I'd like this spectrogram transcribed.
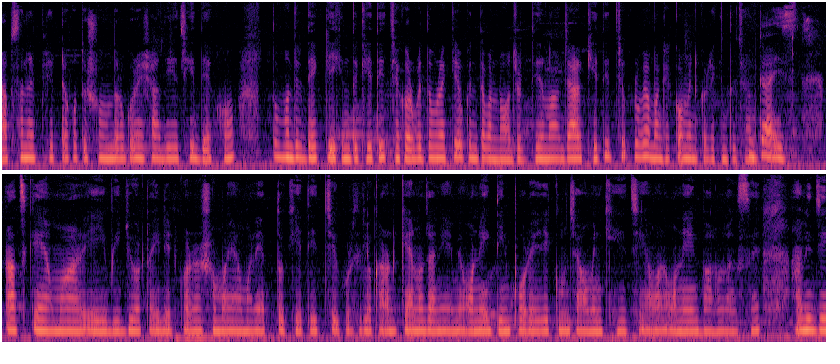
রাফসানের প্লেটটা কত সুন্দর করে সাজিয়েছি দেখো। তোমাদের দেখলেই কিন্তু খেতে ইচ্ছে করবে তোমরা কেউ কিন্তু আবার নজর দিও না। যার খেতে ইচ্ছে করবে আমাকে কমেন্ট করে কিন্তু জান গাইস আজকে আমার এই ভিডিওটা এডিট করার সময় আমার এত খেতে ইচ্ছে করছিল, কারণ কেন জানি আমি অনেক দিন পরে এরকম চাউমিন খেয়েছি, আমার অনেক ভালো লাগছে। আমি যে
